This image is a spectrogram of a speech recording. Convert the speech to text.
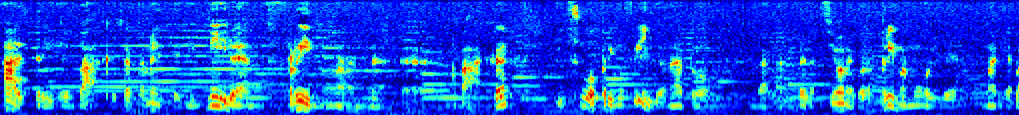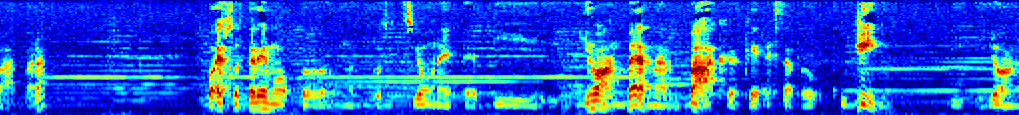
altri Bach, esattamente di Wilhelm Friedmann eh, Bach, il suo primo figlio nato dalla relazione con la prima moglie Maria Barbara. Poi ascolteremo eh, una composizione eh, di Johann Bernhard Bach, che è stato cugino di Johann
